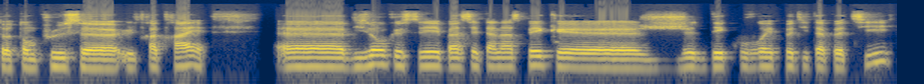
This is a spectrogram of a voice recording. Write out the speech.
d'autant plus ultra trail. Euh, disons que c'est bah, c'est un aspect que je découvrais petit à petit.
